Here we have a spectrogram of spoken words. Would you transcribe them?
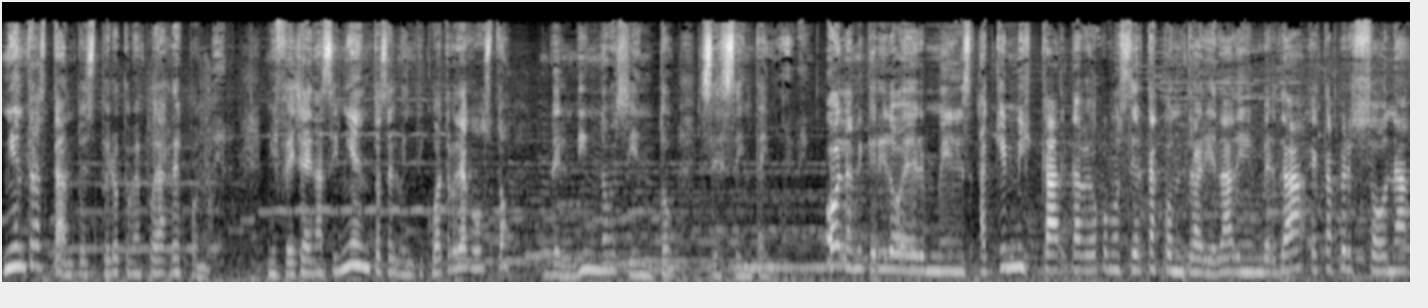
Mientras tanto, espero que me puedas responder. Mi fecha de nacimiento es el 24 de agosto del 1969. Hola mi querido Hermes, aquí en mis cartas veo como ciertas contrariedades. En verdad, esta persona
